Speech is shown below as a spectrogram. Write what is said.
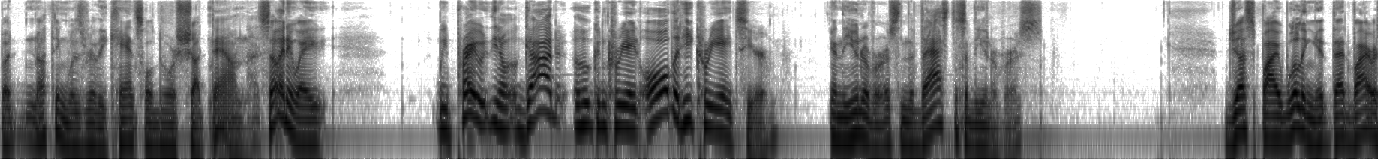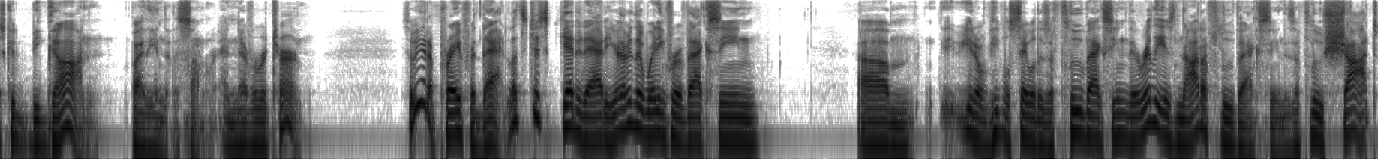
but nothing was really canceled or shut down. So, anyway, we pray, you know, God who can create all that He creates here in the universe, in the vastness of the universe, just by willing it, that virus could be gone by the end of the summer and never return. So, we got to pray for that. Let's just get it out of here. I mean, they're waiting for a vaccine. Um, you know, people say, well, there's a flu vaccine. There really is not a flu vaccine. There's a flu shot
